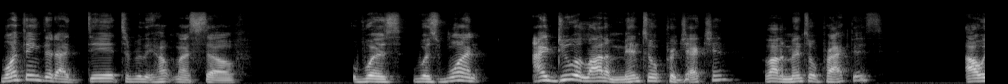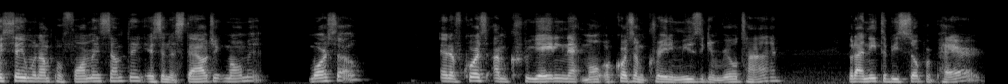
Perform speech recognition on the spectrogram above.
one thing that I did to really help myself was was one, I do a lot of mental projection, a lot of mental practice. I always say when I'm performing something, it's a nostalgic moment more so. And of course, I'm creating that moment. Of course, I'm creating music in real time, but I need to be so prepared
